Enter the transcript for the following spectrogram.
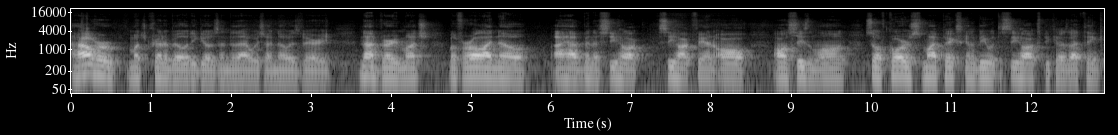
however much credibility goes into that, which I know is very not very much, but for all I know, I have been a Seahawk Seahawk fan all all season long. So of course my pick's going to be with the Seahawks because I think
